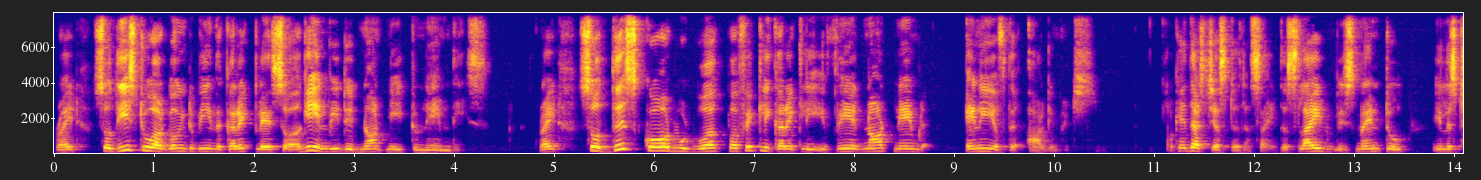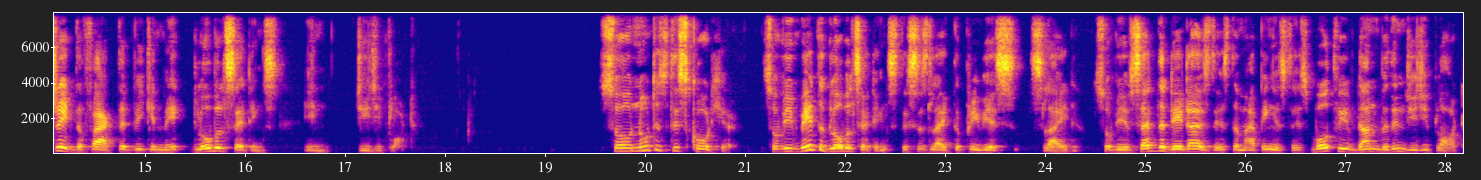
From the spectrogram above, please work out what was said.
right? So these two are going to be in the correct place. So again, we did not need to name these, right? So this code would work perfectly correctly if we had not named any of the arguments. Okay, that's just an aside. The slide is meant to illustrate the fact that we can make global settings in ggplot. So notice this code here. So we've made the global settings. This is like the previous slide. So we have set the data is this, the mapping is this. Both we've done within ggplot.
